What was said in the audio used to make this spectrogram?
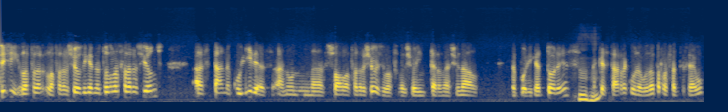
Sí, sí, la, la federació, diguem-ne, totes les federacions estan acollides en una sola federació, que és la Federació Internacional de Puricantores, uh -huh. que està reconeguda per la Santa Seu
